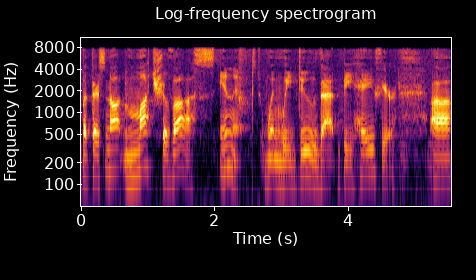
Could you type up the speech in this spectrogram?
but there's not much of us in it when we do that behavior. Uh,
